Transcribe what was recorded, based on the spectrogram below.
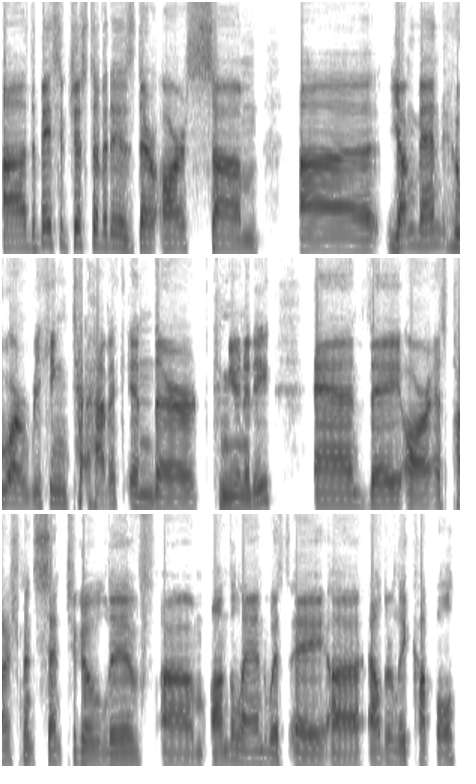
Uh, the basic gist of it is there are some uh, young men who are wreaking t- havoc in their community, and they are, as punishment, sent to go live um, on the land with a uh, elderly couple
